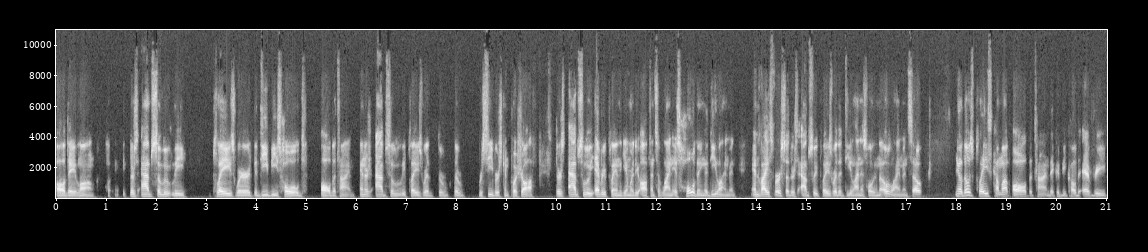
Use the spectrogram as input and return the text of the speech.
all day long. There's absolutely plays where the DBs hold all the time, and there's absolutely plays where the, the receivers can push off. There's absolutely every play in the game where the offensive line is holding a D lineman, and vice versa. There's absolutely plays where the D line is holding the O lineman. So, you know, those plays come up all the time. They could be called every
